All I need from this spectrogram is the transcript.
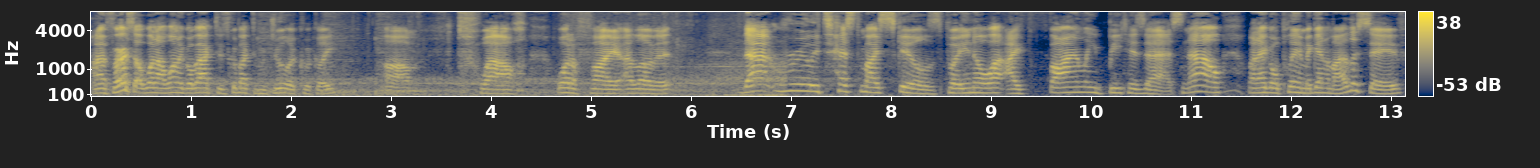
uh, first, what I want to go back to is go back to Majula quickly. Um, wow, what a fight. I love it. That really tested my skills, but you know what? I finally beat his ass. Now, when I go play him again on my other save,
